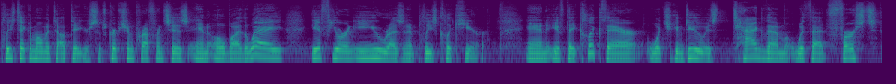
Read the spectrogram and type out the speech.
please take a moment to update your subscription preferences. And oh, by the way, if you're an EU resident, please click here. And if they click there, what you can do is tag them with that first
